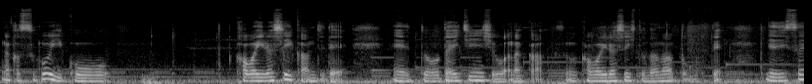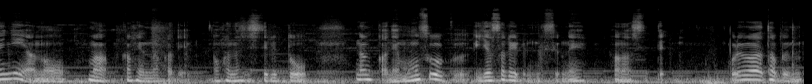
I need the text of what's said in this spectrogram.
なんかすごいこう可愛らしい感じで、えーと、第一印象はなんかすごい可愛らしい人だなと思ってで実際にあの、まあ、カフェの中でお話ししてるとなんかねものすごく癒されるんですよね話してて。これは多分、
